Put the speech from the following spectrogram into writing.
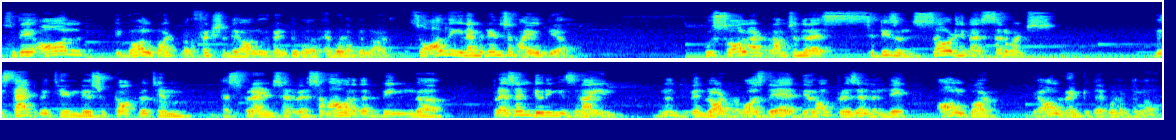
So they all they all got perfection. They all went to the abode of the Lord. So all the inhabitants of Ayodhya who saw Lord Ramchandra as citizens served him as servants. They sat with him, they used to talk with him as friends, and were somehow or other being uh, present during his reign. You know, when Lord was there, they were all present and they all got, they all went to the abode of the Lord.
